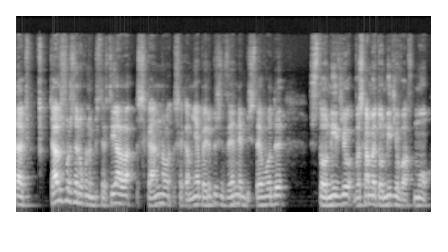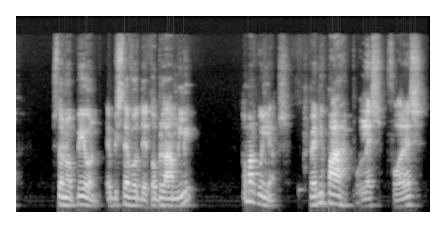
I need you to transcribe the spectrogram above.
Εντάξει, και άλλες φορές δεν έχουν εμπιστευτεί, αλλά σε, κανένα, σε καμιά περίπτωση δεν εμπιστεύονται στον ίδιο, βασικά με τον ίδιο βαθμό στον οποίο εμπιστεύονται τον Μπλάμλι, τον Μαρκ Williams. Παίρνει πάρα πολλές φορές.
